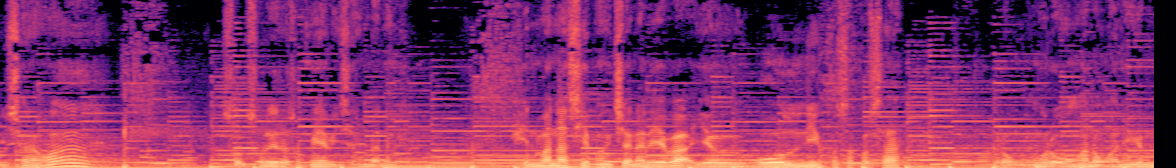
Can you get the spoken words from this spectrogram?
이 사람은 소리로 소리야 이 사람 나는 henmana se pangchak na deba yo bol ni kosa kosa rong rong ano ani gem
